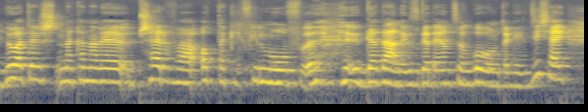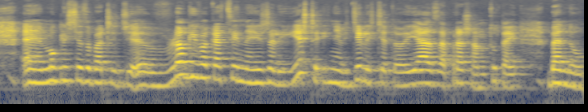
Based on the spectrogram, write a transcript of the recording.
Była też na kanale przerwa od takich filmów e, gadanych, z gadającą głową, tak jak dzisiaj. E, mogliście zobaczyć e, vlogi wakacyjne, jeżeli jeszcze ich nie widzieliście, to ja zapraszam tutaj, będą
